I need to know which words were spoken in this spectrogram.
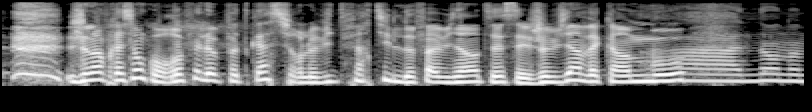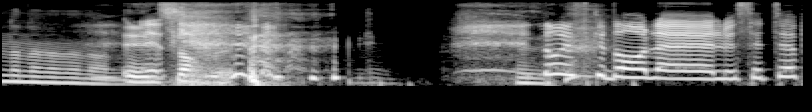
J'ai l'impression qu'on refait le podcast sur le vide fertile de Fabien. Tu sais, c'est je viens avec un mot Ah non, non, non, non, non, non, non. et une sorte de- Non, est-ce que dans la- le setup,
